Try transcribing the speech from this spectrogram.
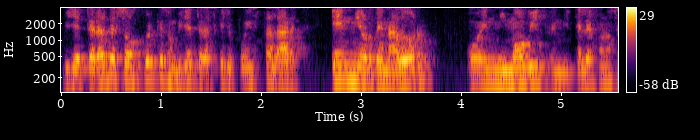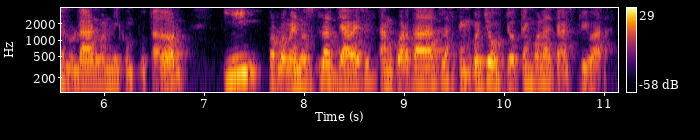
billeteras de software que son billeteras que yo puedo instalar en mi ordenador o en mi móvil, en mi teléfono celular o en mi computador y por lo menos las llaves están guardadas, las tengo yo, yo tengo las llaves privadas.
